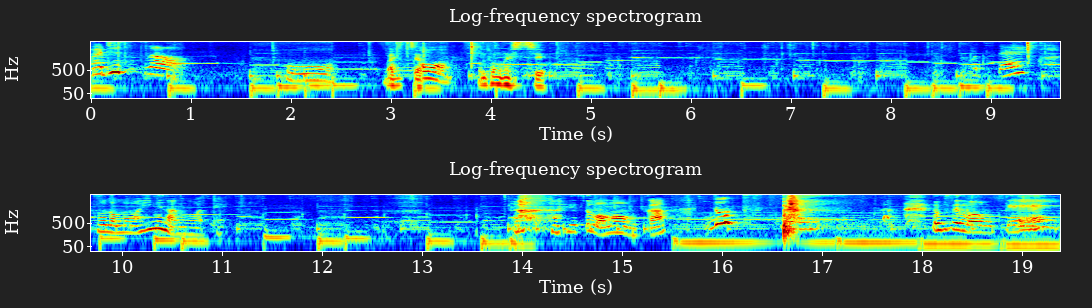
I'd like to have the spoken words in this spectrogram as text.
맛있어. 오, 맛있죠? 어. 엄청 맛있지? 어때? 넌 엄마가 힘이 나는 것 같아. 이거 또뭐 먹어볼까? 녹. 녹색 먹어볼게.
